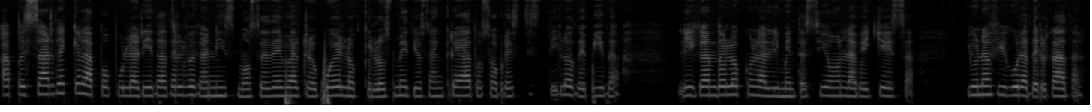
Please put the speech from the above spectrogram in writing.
A pesar de que la popularidad del veganismo se debe al revuelo que los medios han creado sobre este estilo de vida, ligándolo con la alimentación, la belleza y una figura delgada,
